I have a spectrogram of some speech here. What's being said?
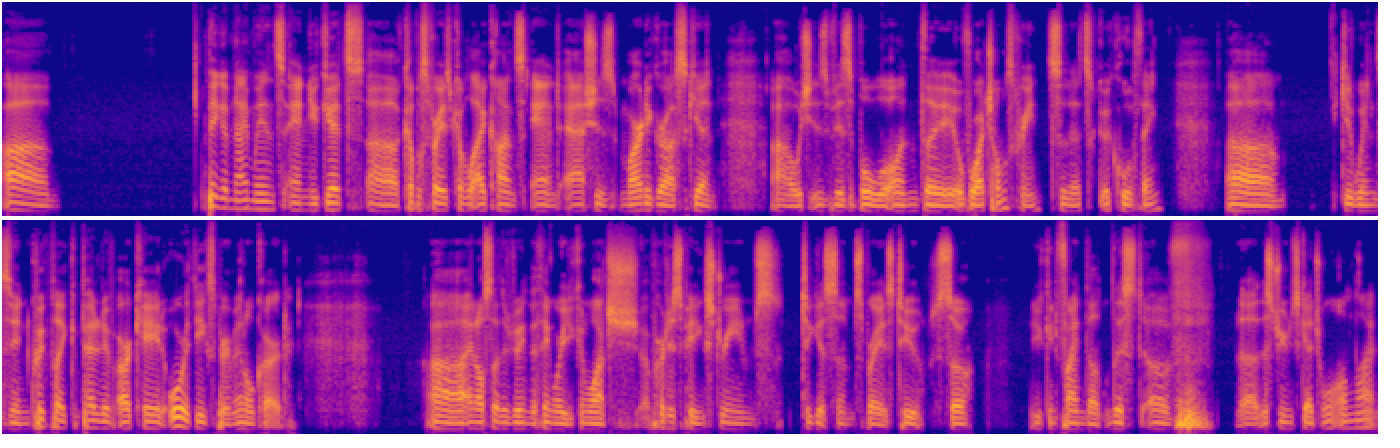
Um, pick up nine wins, and you get uh, a couple sprays, a couple icons, and Ash's Mardi Gras skin, uh, which is visible on the Overwatch home screen. So, that's a cool thing. Um, get wins in quick play, competitive, arcade, or the experimental card. Uh, and also, they're doing the thing where you can watch participating streams to get some sprays too. So you can find the list of uh, the stream schedule online.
